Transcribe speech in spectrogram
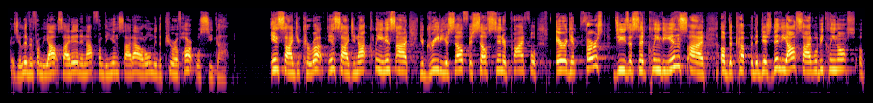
because you're living from the outside in and not from the inside out. Only the pure of heart will see God. Inside, you're corrupt. Inside, you're not clean. Inside, you're greedy, you're selfish, self centered, prideful, arrogant. First, Jesus said, clean the inside of the cup and the dish. Then the outside will be clean also.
